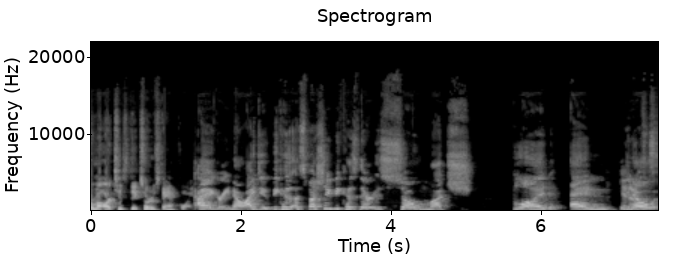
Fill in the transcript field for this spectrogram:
from an artistic sort of standpoint. I agree. No, I do because especially because there is so much blood and Yeah, you know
